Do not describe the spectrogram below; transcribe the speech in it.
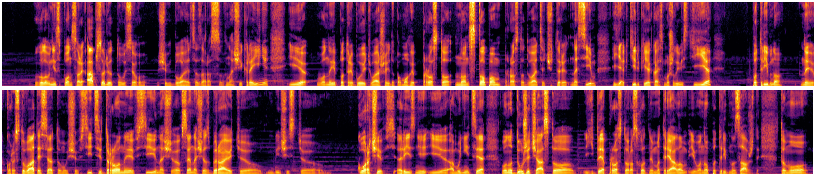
головні спонсори абсолютно усього, що відбувається зараз в нашій країні, і вони потребують вашої допомоги просто нон-стопом, просто 24 на 7. Як тільки якась можливість є, потрібно нею користуватися, тому що всі ці дрони, всі на що, все, на що збирають е, більшість е, корчів різні і амуніція, воно дуже часто йде просто розходним матеріалом, і воно потрібно завжди. Тому.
